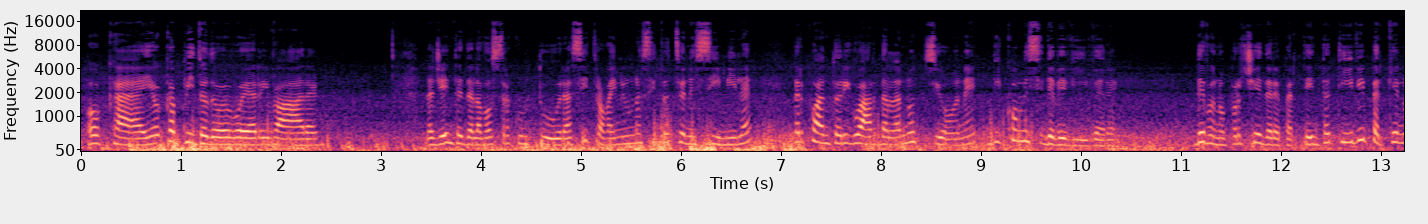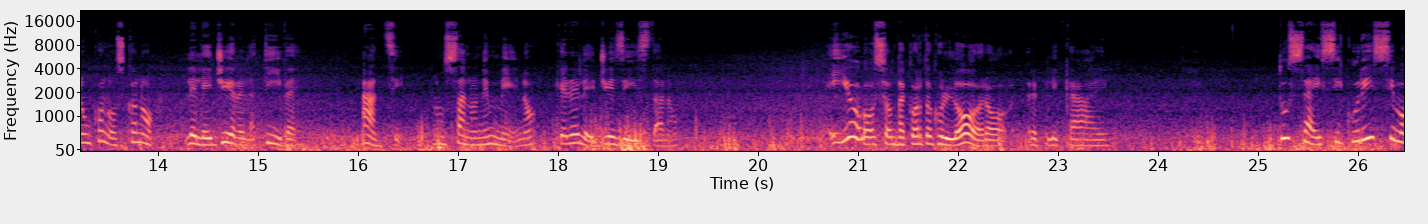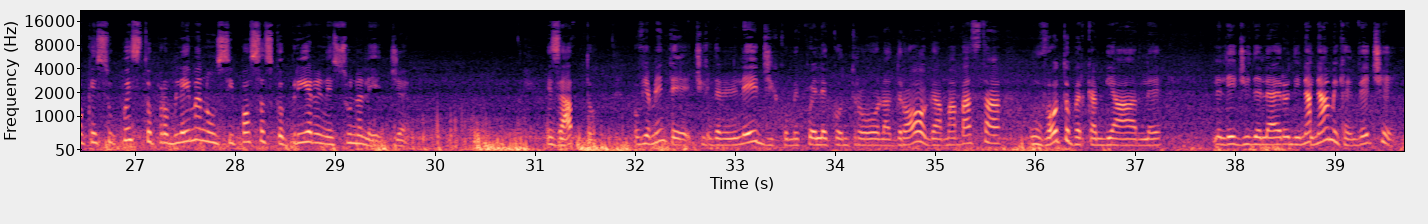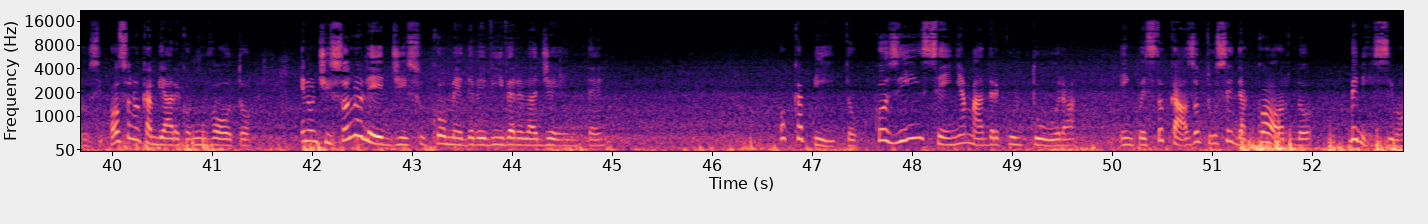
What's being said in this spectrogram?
Ok, ho capito dove vuoi arrivare la gente della vostra cultura si trova in una situazione simile per quanto riguarda la nozione di come si deve vivere. Devono procedere per tentativi perché non conoscono le leggi relative, anzi non sanno nemmeno che le leggi esistano. E io sono d'accordo con loro, replicai. Tu sei sicurissimo che su questo problema non si possa scoprire nessuna legge? Esatto, Ovviamente ci sono delle leggi come quelle contro la droga, ma basta un voto per cambiarle. Le leggi dell'aerodinamica invece non si possono cambiare con un voto e non ci sono leggi su come deve vivere la gente. Ho capito, così insegna madre cultura e in questo caso tu sei d'accordo. Benissimo,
